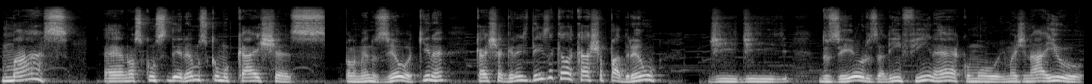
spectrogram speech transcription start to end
Mas é, nós consideramos como caixas pelo menos eu aqui, né? Caixa grande, desde aquela caixa padrão de, de dos euros ali, enfim, né? Como imaginar aí o,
